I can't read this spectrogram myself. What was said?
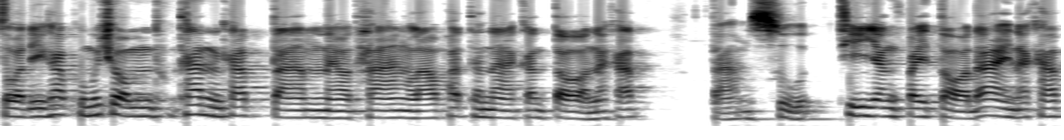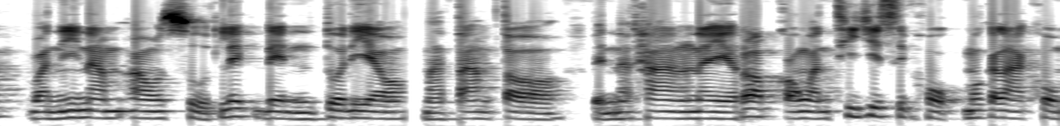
สวัสดีครับคุณผู้ชมทุกท่านครับ ตามแนวทางเราพัฒนากันต่อนะครับ ตามสูตรที่ยังไปต่อได้นะครับ วันนี้นำเอาสูตรเลขเด่นตัวเดียวมาตามต่อเป็นแนวทางในรอบของวันที่ 26 มกราคม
